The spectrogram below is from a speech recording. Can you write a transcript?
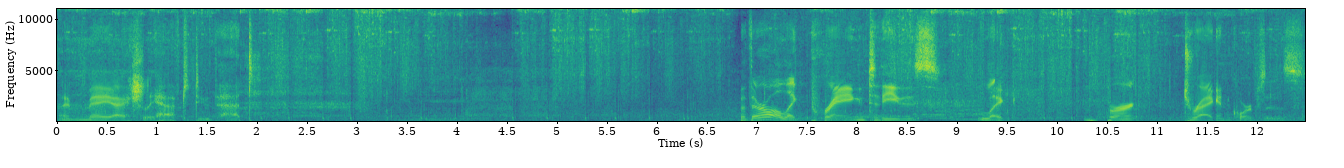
I may actually have to do that. But they're all like praying to these like burnt dragon corpses.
